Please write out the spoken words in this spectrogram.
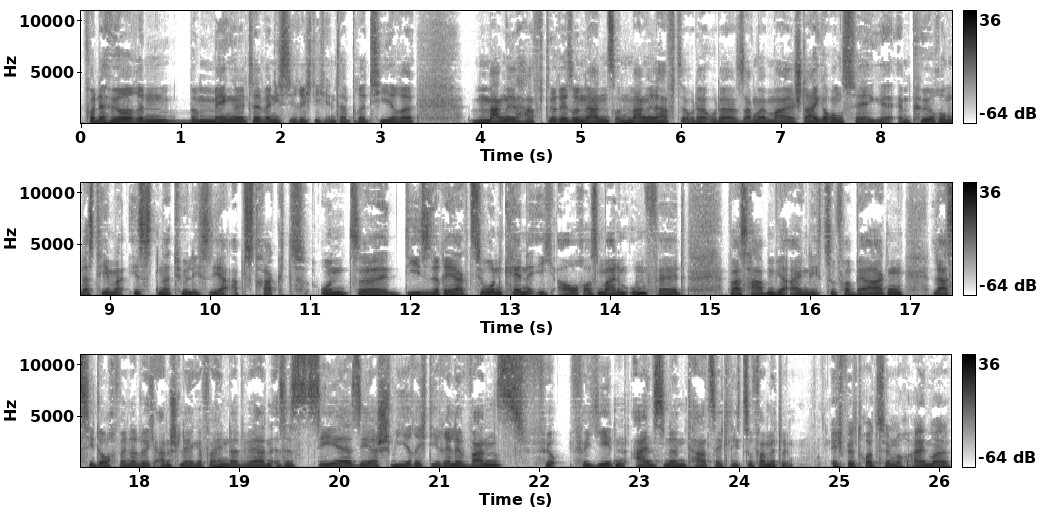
von der Hörerin bemängelte, wenn ich sie richtig interpretiere, mangelhafte Resonanz und mangelhafte oder, oder sagen wir mal steigerungsfähige Empörung. Das Thema ist natürlich sehr abstrakt und äh, diese Reaktion kenne ich auch aus meinem Umfeld. Was haben wir eigentlich zu verbergen? Lass sie doch, wenn dadurch Anschläge verhindert werden. Es ist sehr, sehr schwierig, die Relevanz für, für jeden Einzelnen tatsächlich zu vermitteln. Ich will trotzdem noch einmal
